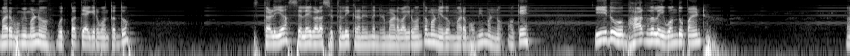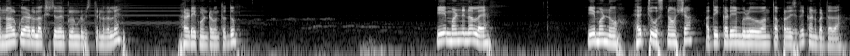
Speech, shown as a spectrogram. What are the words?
ಮರುಭೂಮಿ ಮಣ್ಣು ಉತ್ಪತ್ತಿಯಾಗಿರುವಂಥದ್ದು. ಸ್ಥಳೀಯ ಶಿಲೆಗಳ ಶೀತಲೀಕರಣದಿಂದ ನಿರ್ಮಾಣವಾಗಿರುವಂಥ ಮಣ್ಣು ಇದು, ಮರುಭೂಮಿ ಮಣ್ಣು. ಓಕೆ? ಇದು ಭಾರತದಲ್ಲಿ ಒಂದು ಪಾಯಿಂಟ್ ನಾಲ್ಕು ಎರಡು ಲಕ್ಷ ಚದರ ಕಿಲೋಮೀಟರ್ ವಿಸ್ತೀರ್ಣದಲ್ಲಿ ಹರಡಿಕೊಂಡಿರುವಂಥದ್ದು. ಈ ಮಣ್ಣಿನಲ್ಲೇ ಈ ಮಣ್ಣು ಹೆಚ್ಚು ಉಷ್ಣಾಂಶ, ಅತಿ ಕಡಿಮೆ ಬೀಳುವಂಥ ಪ್ರದೇಶದಲ್ಲಿ ಕಂಡುಬರ್ತದೆ.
